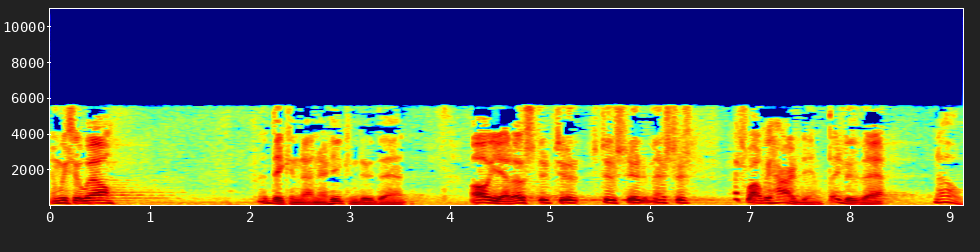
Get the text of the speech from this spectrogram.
And we said, Well, the deacon down there, he can do that. Oh, yeah, those two, two, two student ministers, that's why we hired them. They do that. No.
